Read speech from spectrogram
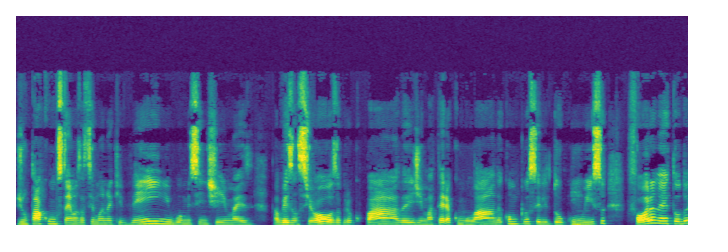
juntar com os temas da semana que vem e vou me sentir mais, talvez, ansiosa, preocupada e de matéria acumulada. Como que você lidou com Sim. isso? Fora, né, toda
